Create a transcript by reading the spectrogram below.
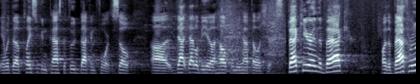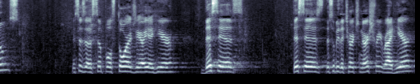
and with the place you can pass the food back and forth. So uh, that that'll be a help when we have fellowships. Back here in the back are the bathrooms. This is a simple storage area here. This is this is this will be the church nursery right here,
